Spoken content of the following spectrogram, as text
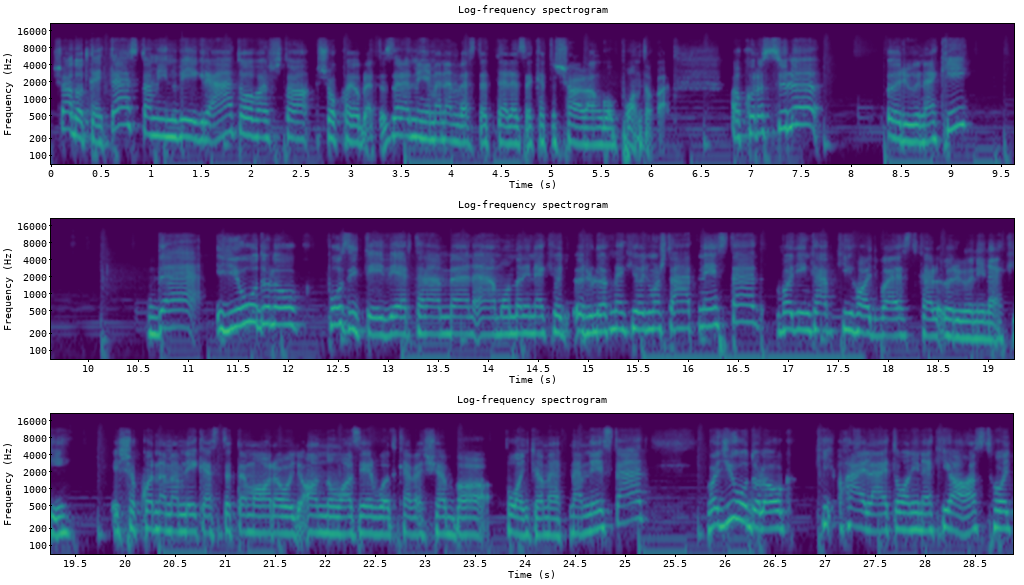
És adott egy teszt, amin végre átolvasta, sokkal jobb lett az eredménye, mert nem vesztette el ezeket a sallangó pontokat. Akkor a szülő örül neki, de jó dolog pozitív értelemben elmondani neki, hogy örülök neki, hogy most átnézted, vagy inkább kihagyva ezt kell örülni neki? És akkor nem emlékeztetem arra, hogy annó azért volt kevesebb a pontja, mert nem nézte át. Vagy jó dolog ki, highlightolni neki azt, hogy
